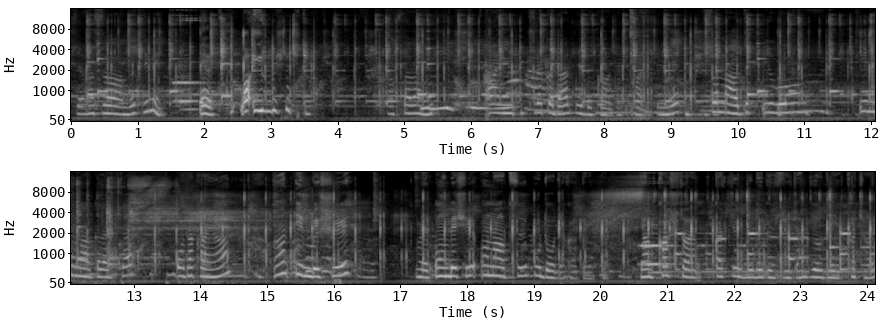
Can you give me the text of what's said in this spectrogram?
işte hastalandı değil mi? Evet. Aa 25'te çıktı. Hastalanmış. Aynı 3'e kadar burada kalacak şimdi. Sonra artık İlbon İlbon arkadaşlar oda kaynağın 25'i Evet 15'i 16'sı burada olacak arkadaşlar. Yani kaç tane kaç yıl burada göstereceğim. Yıl değil kaç ay.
